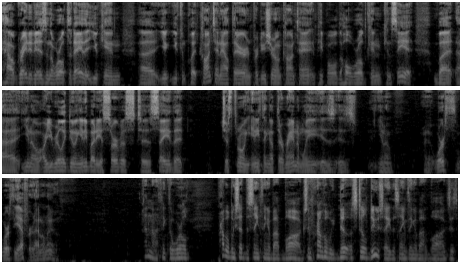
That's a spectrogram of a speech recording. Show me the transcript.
how great it is in the world today that you can uh, you you can put content out there and produce your own content, and people, the whole world can can see it. But uh, you know, are you really doing anybody a service to say that just throwing anything up there randomly is is you know worth worth the effort? I don't know. I don't know. I think the world probably said the same thing about blogs, and probably do, still do say the same thing about blogs. It's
